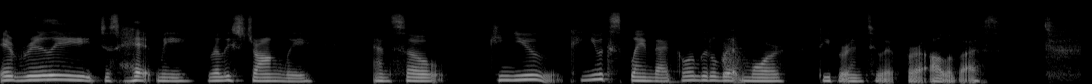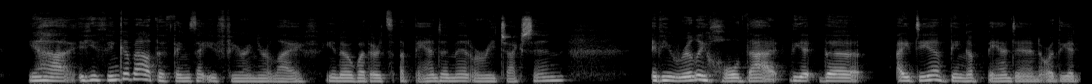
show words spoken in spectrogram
it really just hit me really strongly. And so can you can you explain that? Go a little bit more deeper into it for all of us. Yeah, if you think about the things that you fear in your life, you know, whether it's abandonment or rejection, if you really hold that, the the idea of being abandoned or the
